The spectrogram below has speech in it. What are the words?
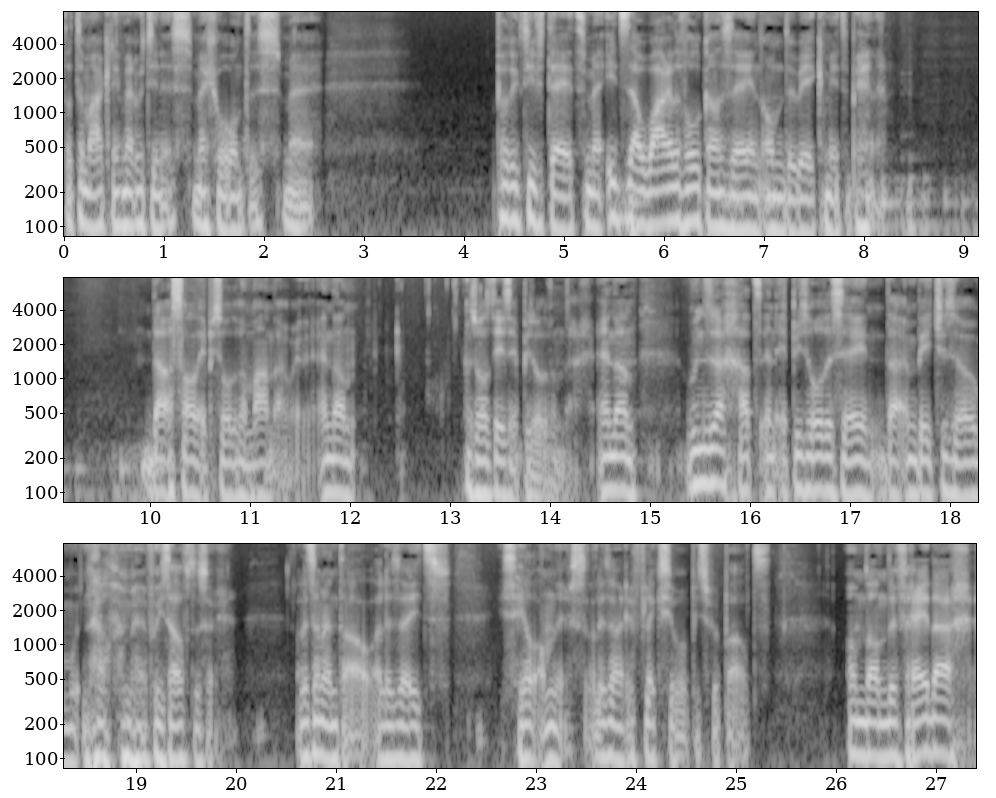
dat te maken heeft met routines, met gewoontes, met productiviteit, met iets dat waardevol kan zijn om de week mee te beginnen. Dat zal de episode van maandag worden. En dan, zoals deze episode vandaag. En dan woensdag gaat een episode zijn dat een beetje zou moeten helpen met voor jezelf te zorgen. Al is dat mentaal, al is dat iets, heel anders, al is dat een reflectie op iets bepaald. Om dan de vrijdag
